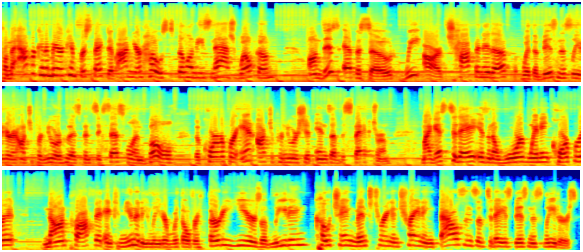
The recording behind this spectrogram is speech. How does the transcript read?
From the African American perspective, I'm your host, Phylanice Nashe. Welcome. On this episode, we are chopping it up with a business leader and entrepreneur who has been successful in both the corporate and entrepreneurship ends of the spectrum. My guest today is an award winning corporate nonprofit and community leader with over 30 years of leading, coaching, mentoring, and training thousands of today's business leaders.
